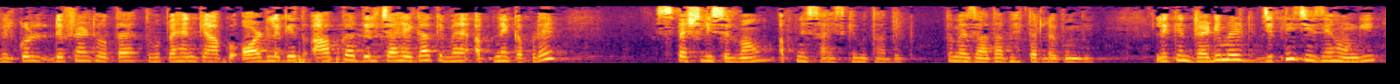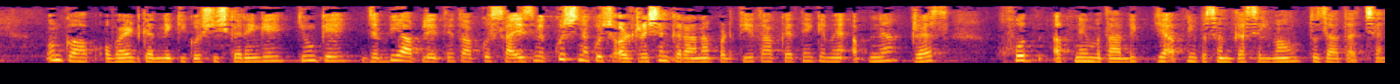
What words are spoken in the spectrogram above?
بالکل ڈفرینٹ ہوتا ہے، تو وہ پہن کے آپ کو آڈ لگے تو آپ کا دل چاہے گا کہ میں اپنے کپڑے اسپیشلی سلواؤں اپنے سائز کے مطابق، تو میں زیادہ بہتر لگوں گی۔ لیکن ریڈی میڈ جتنی چیزیں ہوں گی، ان کو آپ اوائڈ کرنے کی کوشش کریں گے، کیونکہ جب بھی آپ لیتے ہیں تو آپ کو سائز میں کچھ نہ کچھ آلٹریشن کرانا پڑتی ہے، تو آپ کہتے ہیں کہ میں اپنا ڈریس خود اپنے مطابق یا اپنی پسند کا سلواؤں تو زیادہ اچھا ہے۔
